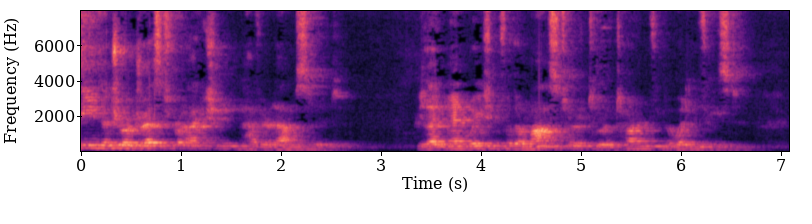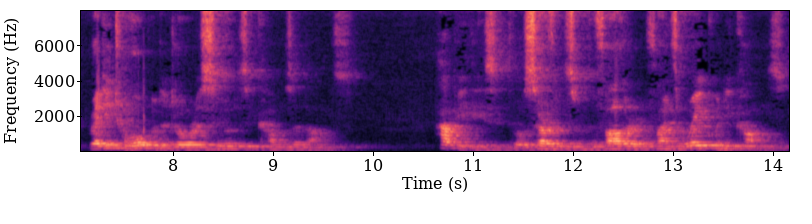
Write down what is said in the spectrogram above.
See that you are dressed for action have your lamps lit. Be like men waiting for their master to return from the wedding feast, ready to open the door as soon as he comes and knocks. Happy these those servants whom the Father finds awake when he comes.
